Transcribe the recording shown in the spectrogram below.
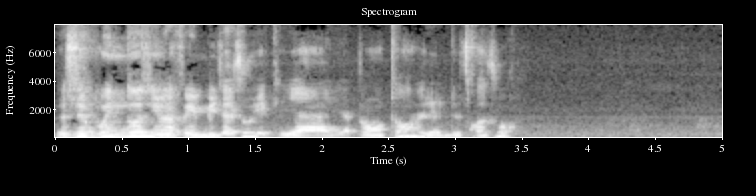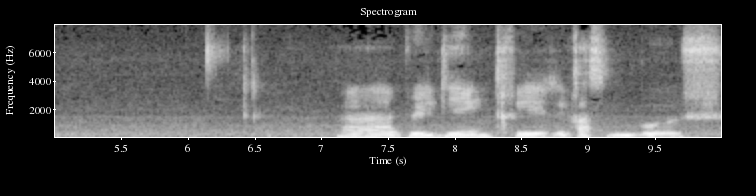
Je sais que Windows, il m'a fait une mise à jour il y a, pas longtemps, il y a 2-3 jours. Euh, building, trees, grass and bush.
